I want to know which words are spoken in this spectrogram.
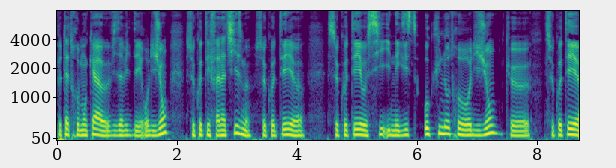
peut être mon cas euh, vis-à-vis des religions, ce côté fanatisme, ce côté, euh, ce côté aussi, il n'existe aucune autre religion que ce côté,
